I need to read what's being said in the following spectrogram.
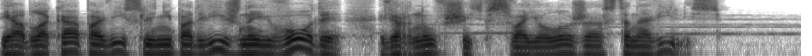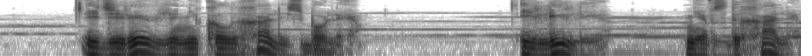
и облака повисли неподвижно, и воды, вернувшись в свое ложе, остановились и деревья не колыхались более, и лилии не вздыхали,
